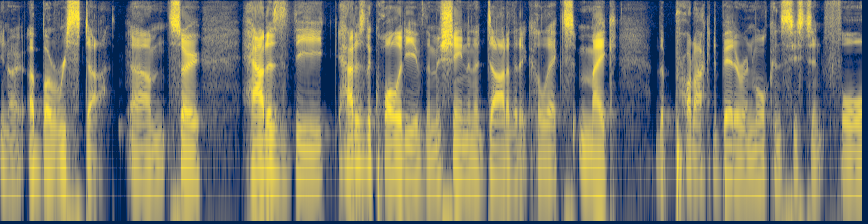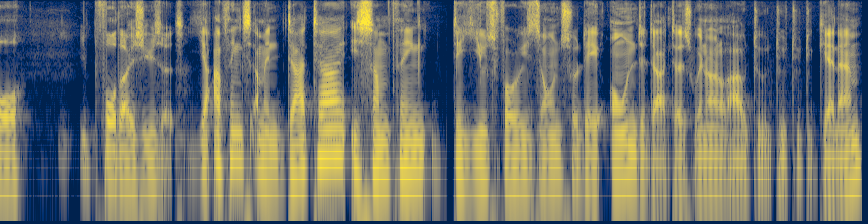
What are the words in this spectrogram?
you know a barista. Um, so how does the how does the quality of the machine and the data that it collects make the product better and more consistent for for those users? Yeah, I think I mean data is something they use for its own, so they own the data. As we're not allowed to to to, to get them.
